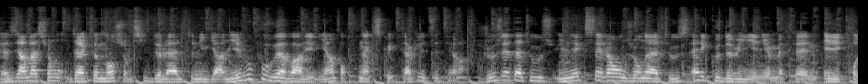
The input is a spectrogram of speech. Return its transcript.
Réservation directement sur le site de la Altony Garnier, vous pouvez avoir les liens pour Fnac Spectacle, etc. Je vous souhaite à tous une excellente journée à tous à l'écoute de Millennium FM, Electro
